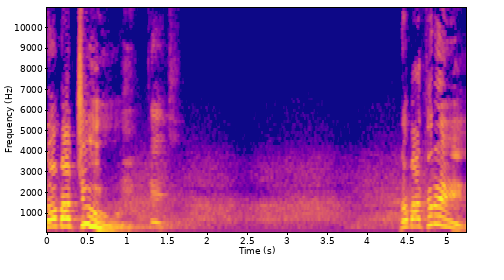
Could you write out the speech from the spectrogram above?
Number two. Number three.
